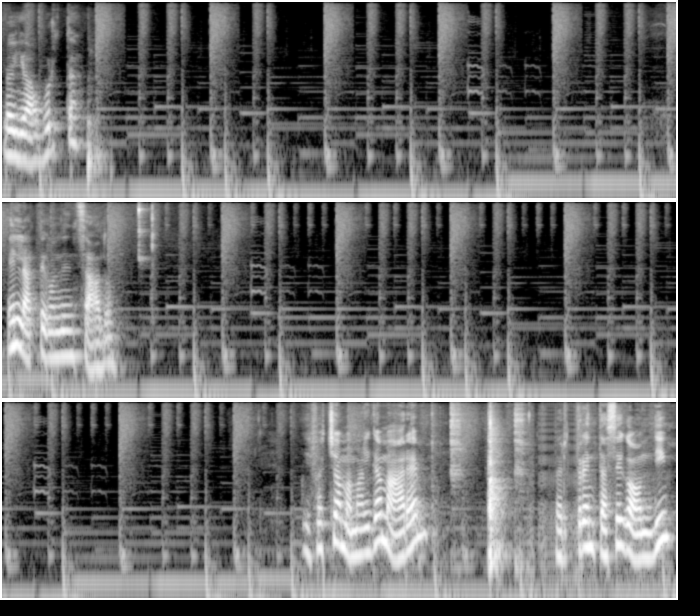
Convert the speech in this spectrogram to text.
lo yogurt, e il latte condensato. Li facciamo amalgamare per 30 secondi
